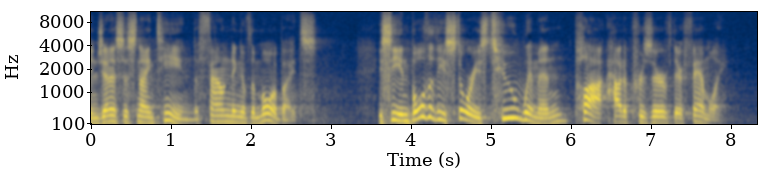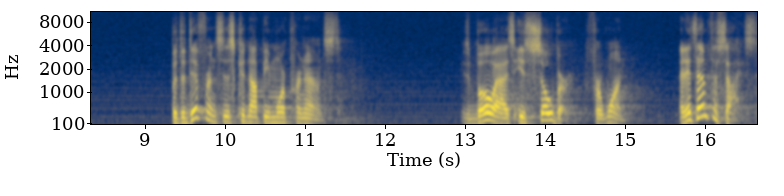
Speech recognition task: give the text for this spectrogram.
in Genesis 19, the founding of the Moabites. You see, in both of these stories, two women plot how to preserve their family. But the differences could not be more pronounced. Boaz is sober for one, and it's emphasized.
